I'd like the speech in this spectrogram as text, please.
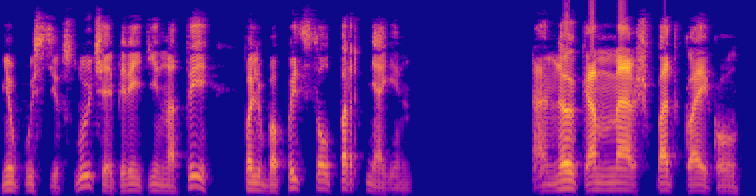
не упустив случая перейти на «ты», полюбопытствовал Портнягин. — А ну-ка марш под койку!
